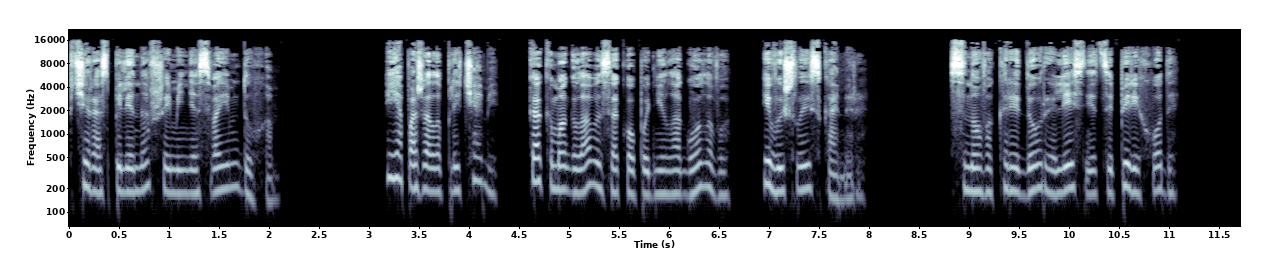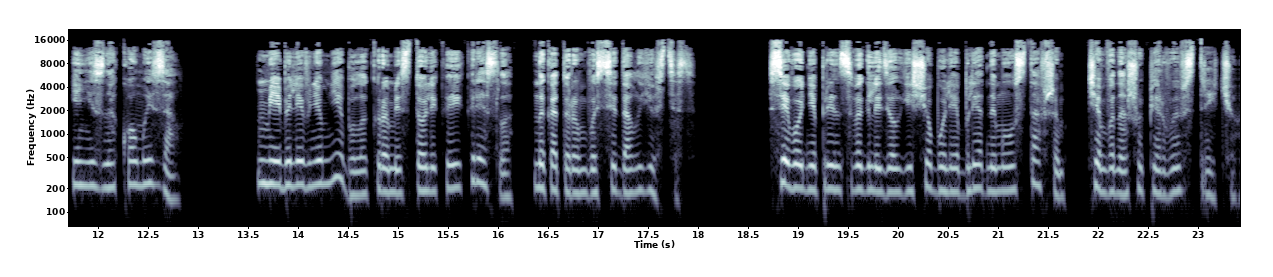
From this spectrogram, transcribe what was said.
вчера спеленавший меня своим духом. Я пожала плечами, как могла, высоко подняла голову и вышла из камеры. Снова коридоры, лестницы, переходы и незнакомый зал. Мебели в нем не было, кроме столика и кресла, на котором восседал Юстис. Сегодня принц выглядел еще более бледным и уставшим, чем в нашу первую встречу.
